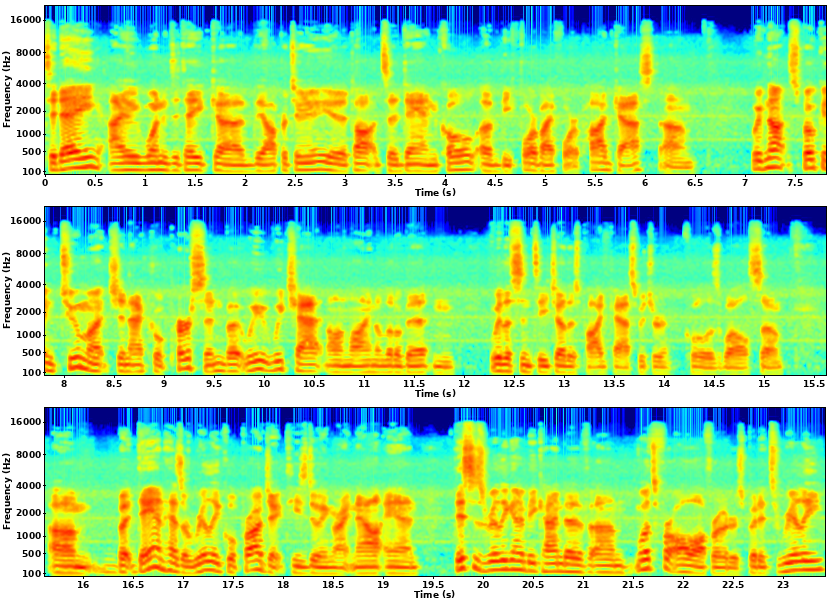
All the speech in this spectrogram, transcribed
today I wanted to take uh, the opportunity to talk to Dan Cole of the 4x4 podcast. Um, we've not spoken too much in actual person, but we, we chat online a little bit and we listen to each other's podcasts, which are cool as well. So, um, but Dan has a really cool project he's doing right now. And this is really going to be kind of um, well it's for all off-roaders but it's really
